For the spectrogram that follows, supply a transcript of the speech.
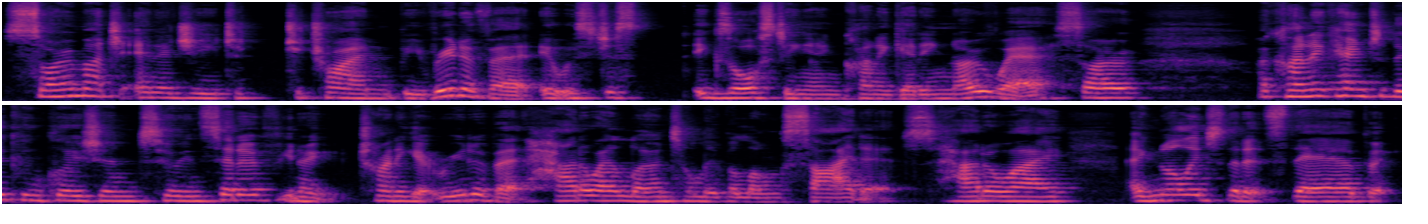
so much energy to, to try and be rid of it. It was just exhausting and kind of getting nowhere. So I kind of came to the conclusion to instead of, you know, trying to get rid of it, how do I learn to live alongside it? How do I acknowledge that it's there, but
